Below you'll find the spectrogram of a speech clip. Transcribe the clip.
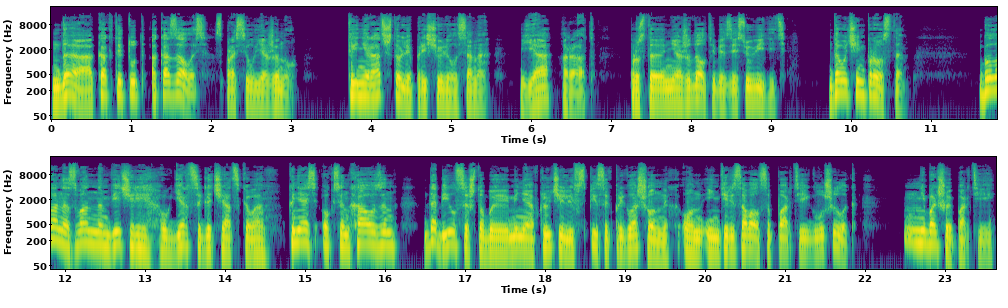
«Да, а как ты тут оказалась?» — спросил я жену. «Ты не рад, что ли?» — прищурилась она. «Я рад. Просто не ожидал тебя здесь увидеть». «Да очень просто. Была на званном вечере у герцога Чацкого. Князь Оксенхаузен добился, чтобы меня включили в список приглашенных. Он интересовался партией глушилок. Небольшой партией.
